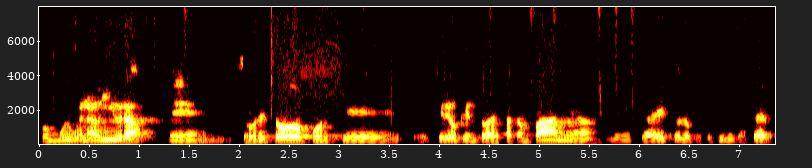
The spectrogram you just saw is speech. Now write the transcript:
con muy buena vibra, eh, sobre todo porque creo que en toda esta campaña eh, se ha hecho lo que se tiene que hacer.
